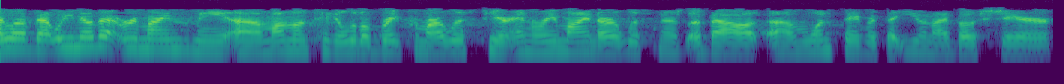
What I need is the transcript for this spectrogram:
I love that. Well, you know, that reminds me, um, I'm going to take a little break from our list here and remind our listeners about um, one favorite that you and I both share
